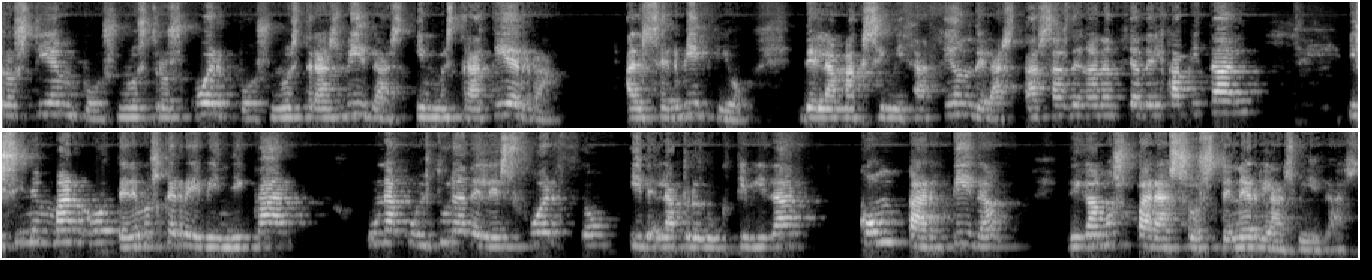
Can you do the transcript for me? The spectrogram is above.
nuestros tiempos, nuestros cuerpos, nuestras vidas y nuestra tierra al servicio de la maximización de las tasas de ganancia del capital y sin embargo tenemos que reivindicar una cultura del esfuerzo y de la productividad compartida, digamos, para sostener las vidas.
